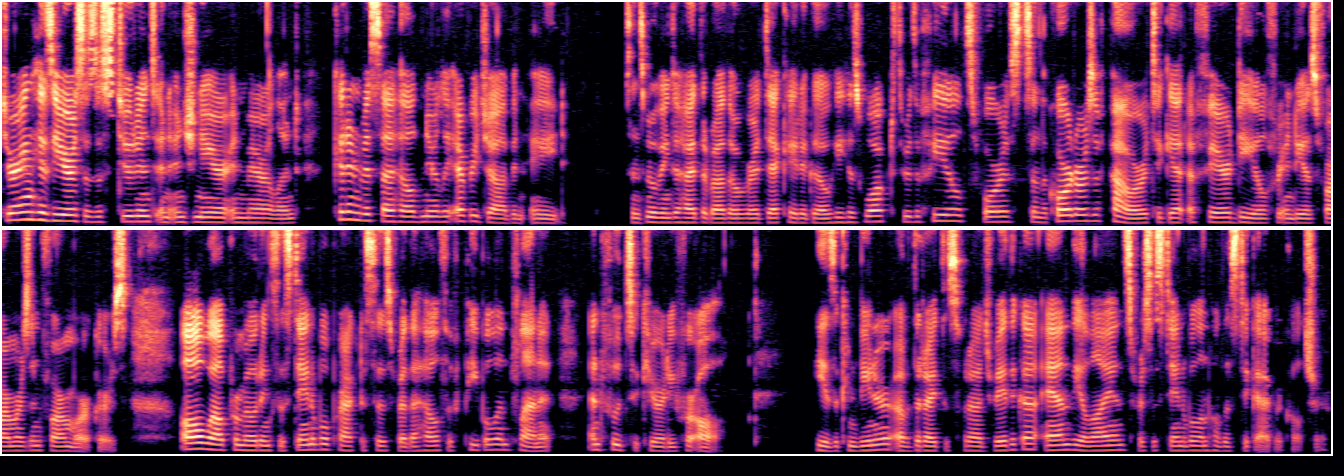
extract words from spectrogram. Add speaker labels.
Speaker 1: During his years as a student and engineer in Maryland, Kiran held nearly every job in aid. Since moving to Hyderabad over a decade ago, he has walked through the fields, forests, and the corridors of power to get a fair deal for India's farmers and farm workers, all while promoting sustainable practices for the health of people and planet and food security for all. He is a convener of the Raitu Swaraj Vedika and the Alliance for Sustainable and Holistic Agriculture.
